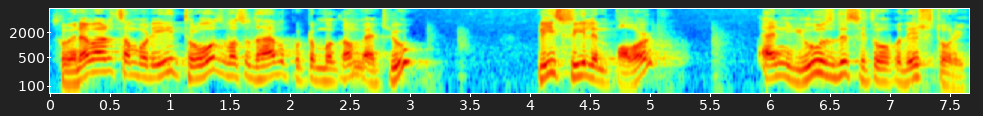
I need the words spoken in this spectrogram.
So, whenever somebody throws Vasudhaiva Kutumbakam at you, please feel empowered and use this Hitopadesh story.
